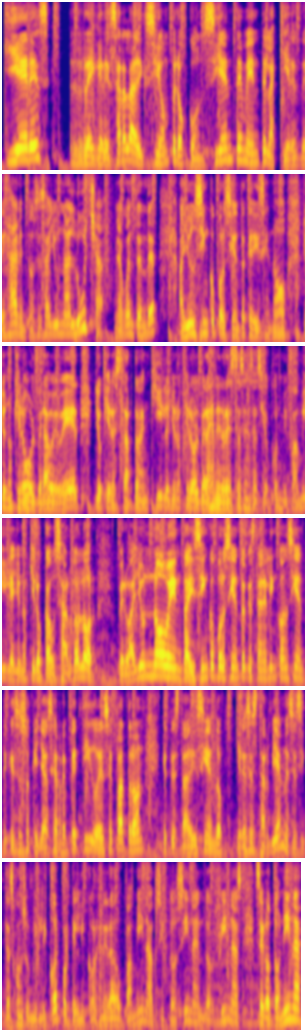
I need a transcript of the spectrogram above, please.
quieres regresar a la adicción, pero conscientemente la quieres dejar. Entonces hay una lucha, ¿me hago entender? Hay un 5% que dice, no, yo no quiero volver a beber, yo quiero estar tranquilo, yo no quiero volver a generar esta sensación con mi familia, yo no quiero causar dolor. Pero hay un 95% que está en el inconsciente, que es eso que ya se ha repetido, ese patrón que te está diciendo, quieres estar bien, necesitas consumir licor, porque el licor genera dopamina, oxitocina, endorfinas, serotonina,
